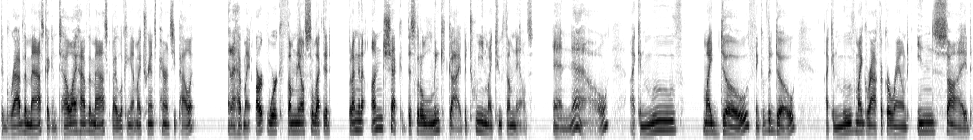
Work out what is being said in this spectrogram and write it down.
to grab the mask. I can tell I have the mask by looking at my transparency palette. And I have my artwork thumbnail selected, but I'm going to uncheck this little link guy between my two thumbnails. And now I can move my dough, think of the dough, I can move my graphic around inside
